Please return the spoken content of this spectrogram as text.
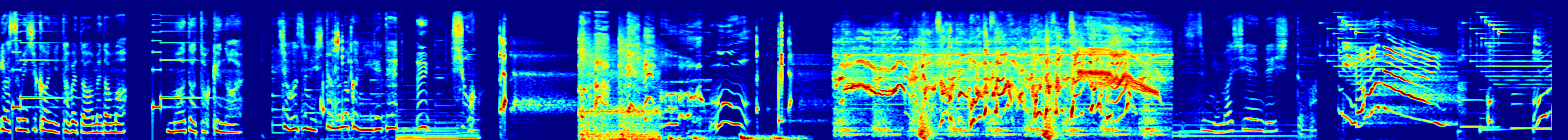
言わ休み時間に食べた飴玉。まだ溶けない上手に舌の中に入れて。えちょ。すみませんでした。言わないおお見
